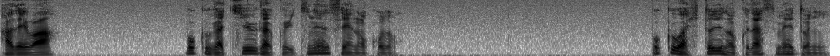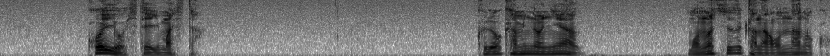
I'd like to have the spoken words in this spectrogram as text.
あれは僕が中学1年生の頃僕は一人のクラスメートに恋をしていました。黒髪の似合う物静かな女の子。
